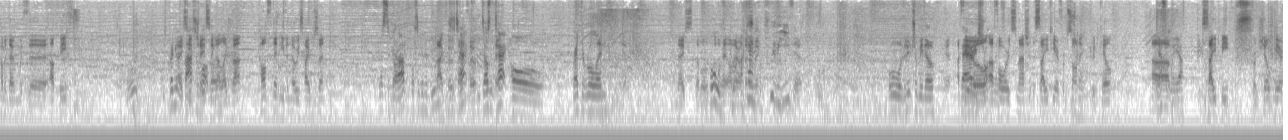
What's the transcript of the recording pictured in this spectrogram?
Coming down with the up B. Oh, he's bringing Nice, it back he's a lot, chasing. I like that. Confident, even though he's high percent. That's the grab. What's it going to B? Back Does he throw, back. He doesn't tech. Oh. Read the roll in. Yeah. Nice double, Oh, double hit on there on again, completely even. Yeah. Oh, the neutral B though. Yeah. I Very feel strong a move. forward smash at the side here from Sonic could kill. Um, Definitely, yeah. Side B from Schilt here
